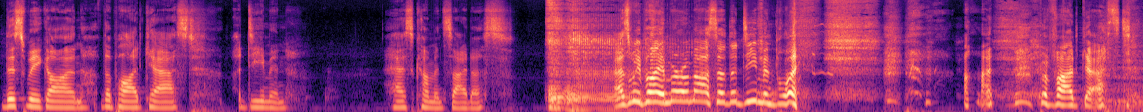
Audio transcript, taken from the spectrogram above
This week on the podcast, a demon has come inside us. As we play Muramasa the Demon Blade on the podcast.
